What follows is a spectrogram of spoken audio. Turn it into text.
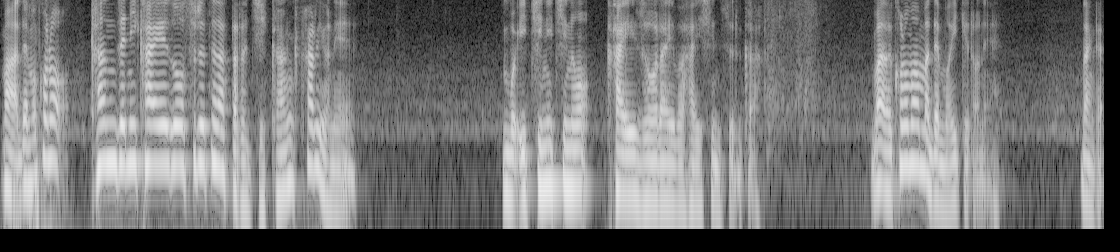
まあでもこの完全に改造するってなったら時間かかるよね。もう1日の改造ライブ配信するか。まあこのままでもいいけどね。なんか、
